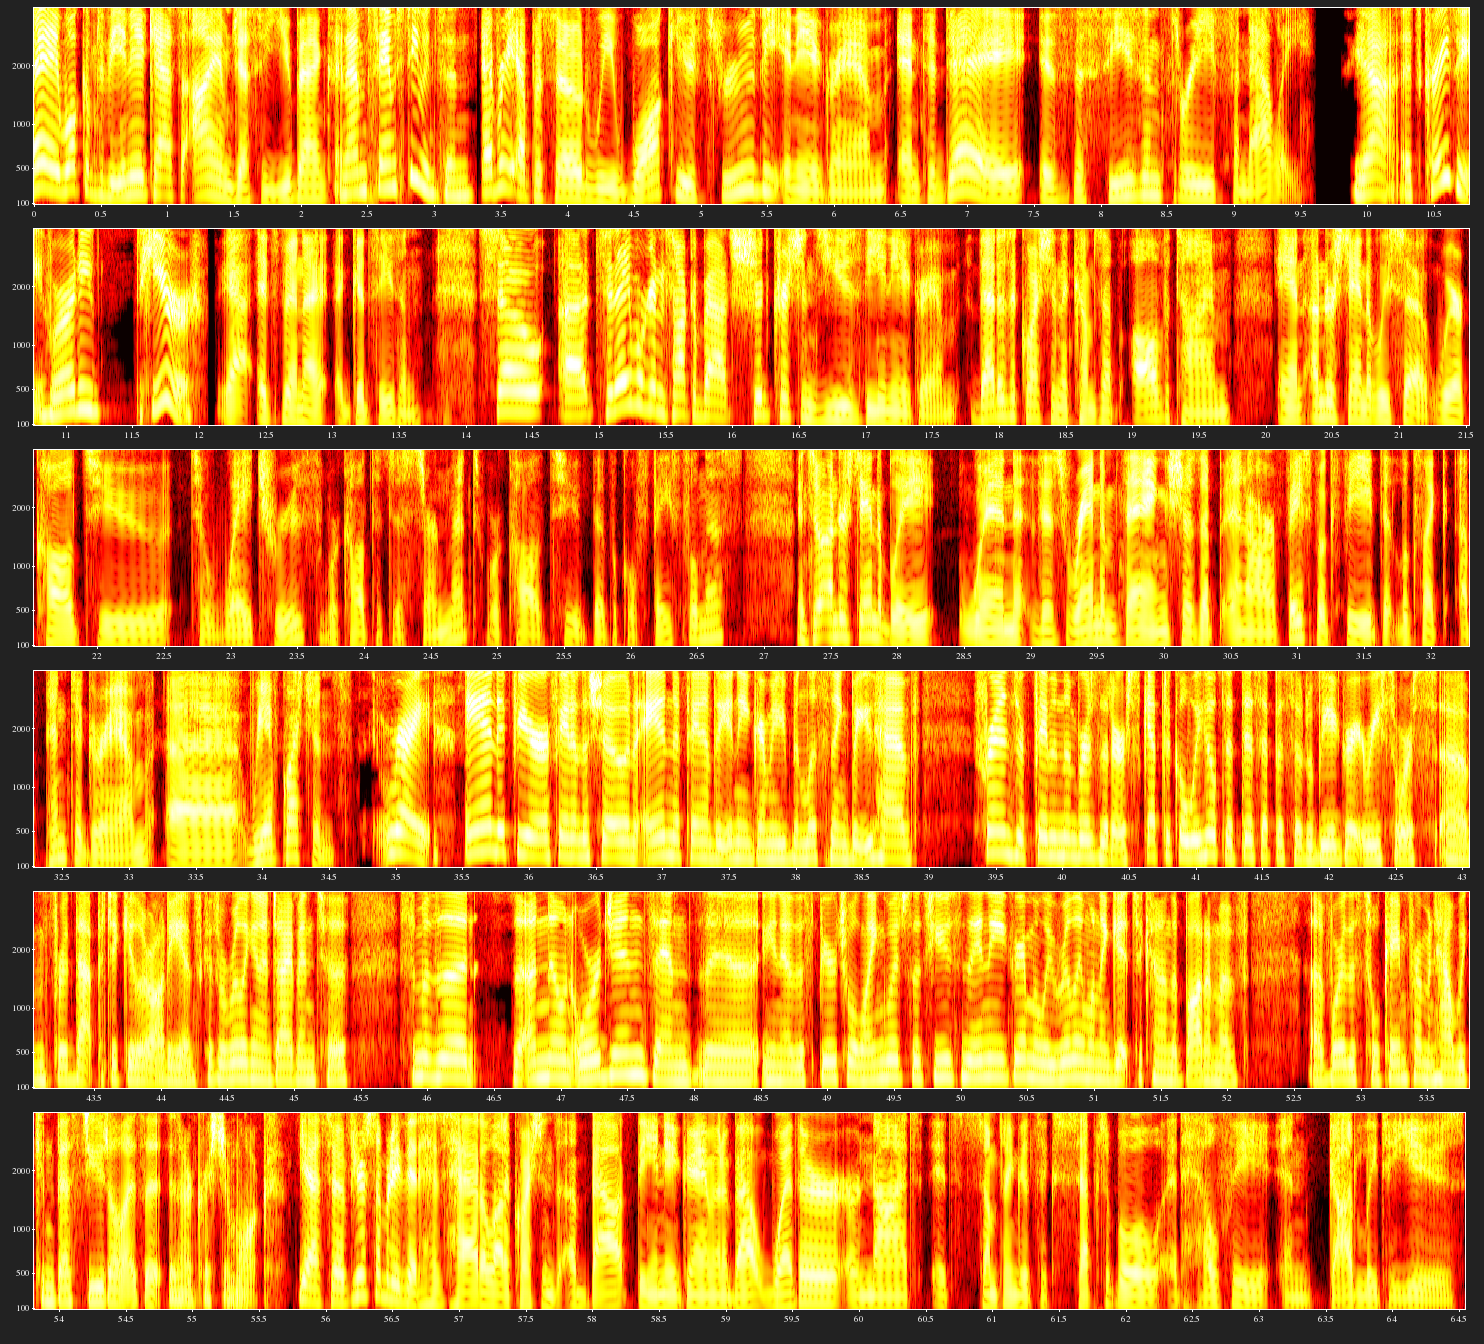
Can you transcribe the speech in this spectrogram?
Hey, welcome to the Enneacast. I am Jesse Eubanks. And I'm Sam Stevenson. Every episode, we walk you through the Enneagram, and today is the season three finale. Yeah, it's crazy. We're already here. Yeah, it's been a, a good season. So, uh, today we're going to talk about should Christians use the Enneagram? That is a question that comes up all the time, and understandably so. We're called to, to weigh truth, we're called to discernment, we're called to biblical faithfulness. And so, understandably, when this random thing shows up in our Facebook feed that looks like a pentagram, uh, we have questions. Right. And if you're a fan of the show and, and a fan of the Enneagram you've been listening, but you have friends or family members that are skeptical, we hope that this episode will be a great resource um, for that particular audience because we're really going to dive into some of the the unknown origins and the you know the spiritual language that's used in the Enneagram, and we really want to get to kind of the bottom of of where this tool came from and how we can best utilize it in our Christian walk. Yeah, so if you're somebody that has had a lot of questions about the Enneagram and about whether or not it's something that's acceptable and healthy and godly to use,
